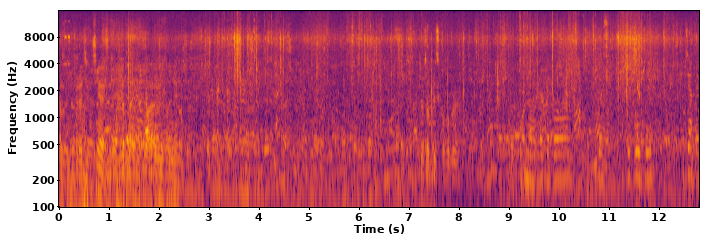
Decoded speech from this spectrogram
im radzi. Nie, im, ale ewentualnie. Tu za blisko w ogóle. No, dlatego to jest przyburzy dziadek.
